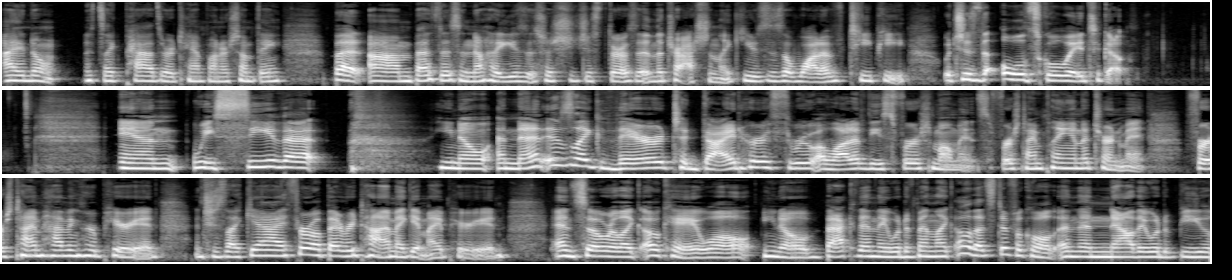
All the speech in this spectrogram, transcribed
I don't it's like pads or a tampon or something. But um, Beth doesn't know how to use it, so she just throws it in the trash and like uses a wad of TP, which is the old school way to go. And we see that, you know, Annette is like there to guide her through a lot of these first moments. First time playing in a tournament, first time having her period. And she's like, Yeah, I throw up every time I get my period. And so we're like, Okay, well, you know, back then they would have been like, Oh, that's difficult. And then now they would be,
